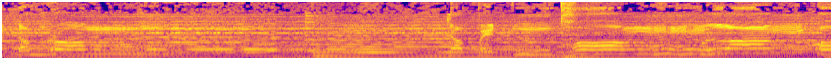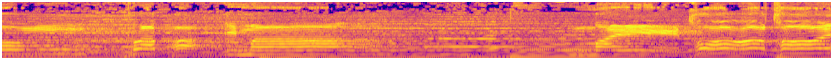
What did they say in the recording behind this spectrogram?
เกียรติดำรง จะปิดทองหลังองค์พระปฏิมา ไม่ท้อถอย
